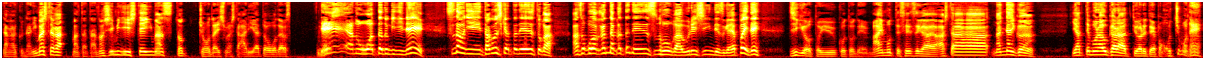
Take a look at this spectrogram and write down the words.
長くなりましたが、また楽しみにしています。と頂戴しました。ありがとうございます。ねえ、あの、終わった時にね、素直に楽しかったですとか、あそこわかんなかったですの方が嬉しいんですが、やっぱりね、授業ということで、前もって先生が、明日、何々くん、やってもらうからって言われると、やっぱこっちもね、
